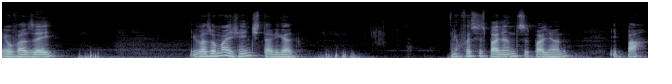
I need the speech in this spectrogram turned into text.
Eu vazei. E vazou mais gente, tá ligado? Eu foi se espalhando, se espalhando. E pá.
